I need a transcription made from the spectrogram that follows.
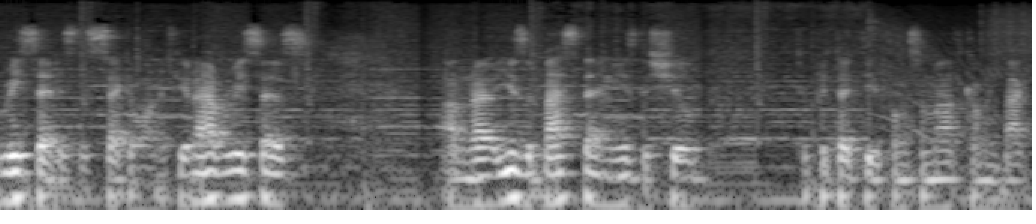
reset is the second one. If you don't have resets, I don't know, use the Basta and use the shield to protect you from Samarth coming back.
